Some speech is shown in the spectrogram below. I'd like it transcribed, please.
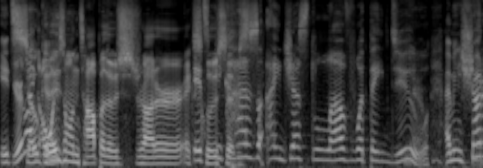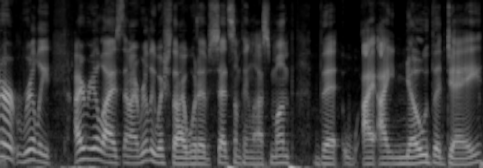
it's You're so like good. always on top of those Shudder exclusives. It's because I just love what they do. I mean, Shudder really. I realized, and I really wish that I would have said something last month that I, I know the day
